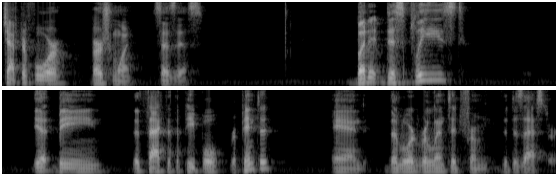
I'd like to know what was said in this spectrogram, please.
chapter 4, verse 1 says this But it displeased it being the fact that the people repented and the Lord relented from the disaster.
